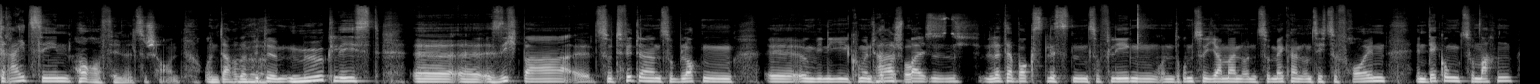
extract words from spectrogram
13 Horrorfilme zu schauen und darüber ja. bitte möglichst äh, äh, sichtbar äh, zu twittern, zu blocken, äh, irgendwie in die Kommentarspalten, Letterbox-Listen zu pflegen und rumzujammern und zu meckern und sich zu freuen, Entdeckungen zu machen.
